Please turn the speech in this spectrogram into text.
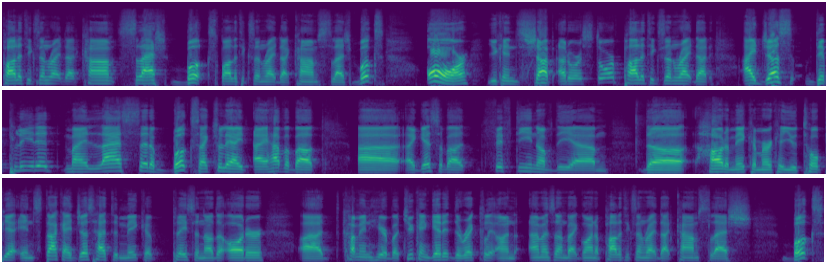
politicsdoneright.com slash books, politicsdoneright.com slash books, or you can shop at our store, politicsdoneright.com. I just depleted my last set of books. Actually, I, I have about, uh, I guess about 15 of the um, the How to Make America Utopia in stock. I just had to make a place another order, uh, come in here, but you can get it directly on Amazon by going to politicsdoneright.com slash books.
